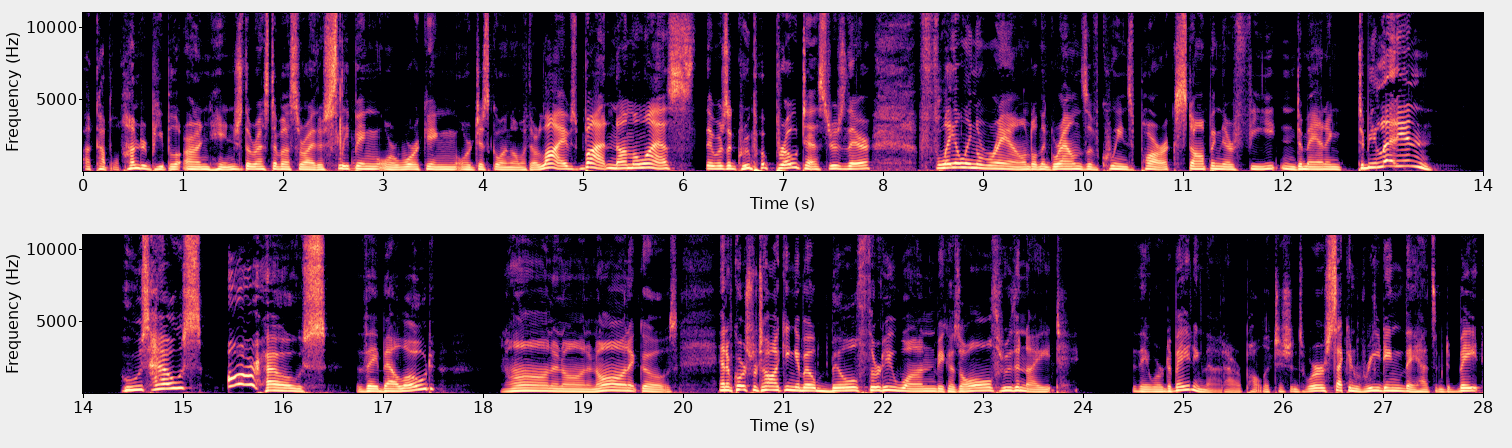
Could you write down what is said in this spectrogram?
a couple of hundred people are unhinged. The rest of us are either sleeping or working or just going on with their lives. But nonetheless, there was a group of protesters there flailing around on the grounds of Queen's Park, stomping their feet and demanding to be let in. Whose house? Our house, they bellowed. And on and on and on it goes. And of course, we're talking about Bill 31 because all through the night they were debating that. Our politicians were. Second reading, they had some debate.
